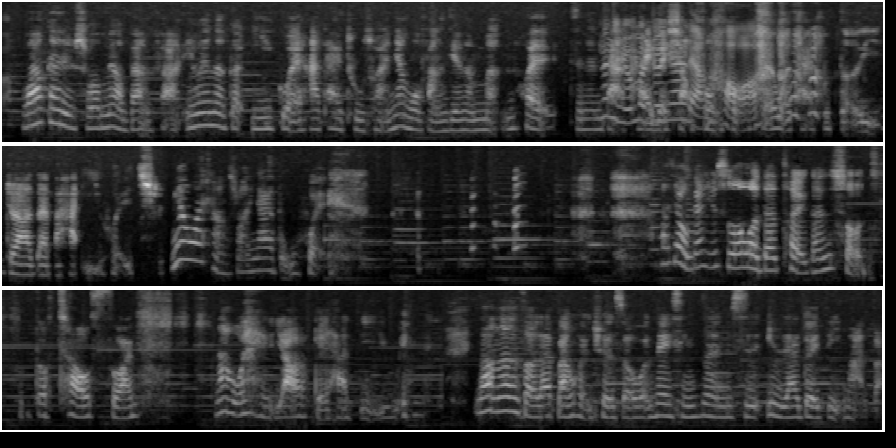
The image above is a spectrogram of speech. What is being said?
吧。我要跟你说没有办法，因为那个衣柜它太突出来，那样我房间的门会只能打开一个小缝好啊缝，所以我才不得已就要再把它移回去。因为我想说应该不会，而且我跟你说，我的腿跟手都超酸，那我也 要给他第一名。然后那个时候再搬回去的时候，我内心真的就是一直在对自己骂脏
